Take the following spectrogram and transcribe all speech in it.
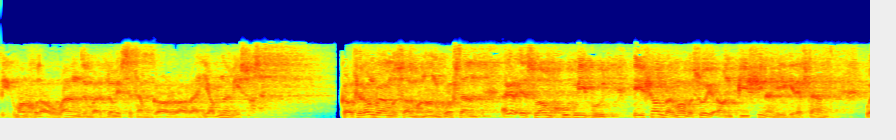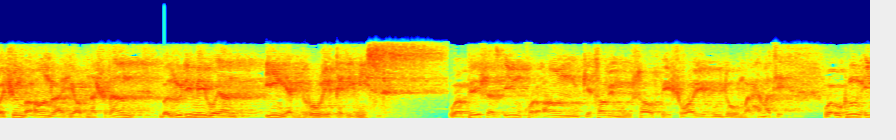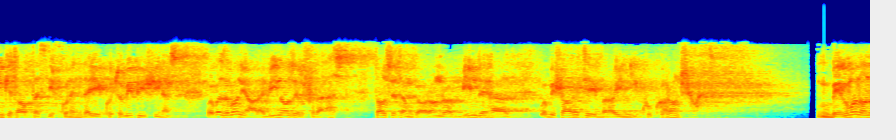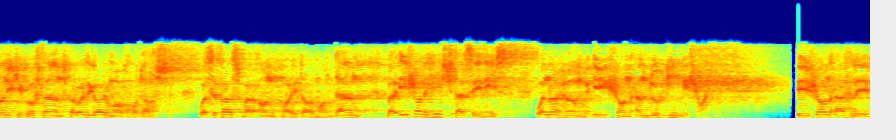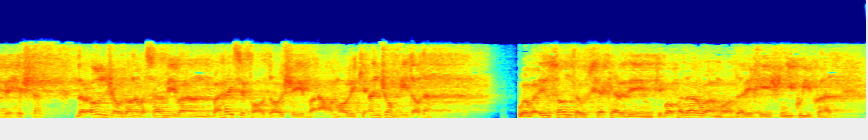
بیگمان خداوند مردم ستمگار را رهیاب نمی سازد کافران به مسلمانان گفتند اگر اسلام خوب می بود ایشان بر ما به سوی آن پیشی نمی گرفتند و چون به آن رهیاب نشدند به زودی می گویند این یک دروغ قدیمی است. و پیش از این قرآن کتاب موسی پیشوای بود و مرحمتی. و اکنون این کتاب تصدیق کننده کتب پیشین است و به زبان عربی نازل شده است. تا ستمگاران را بیم دهد و بشارت برای نیکوکاران شود. بیگمان آنانی که گفتند پروردگار ما خداست و سپس بر آن پایدار ماندند بر ایشان هیچ ترسی نیست. و نه هم ایشان اندوهگین می شوند ایشان اهل بهشتند. در آن جودانه به سر می‌برند به حیث پاداش به اعمالی که انجام می‌دادند. و به انسان توصیه کردیم که با پدر و مادر خیش نیکویی کند.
